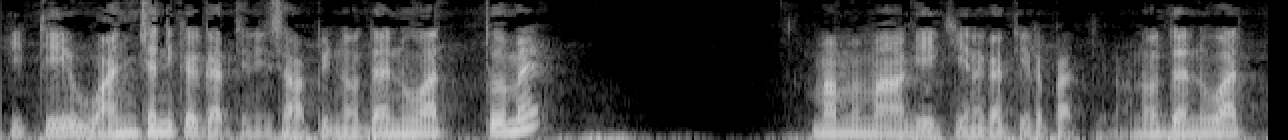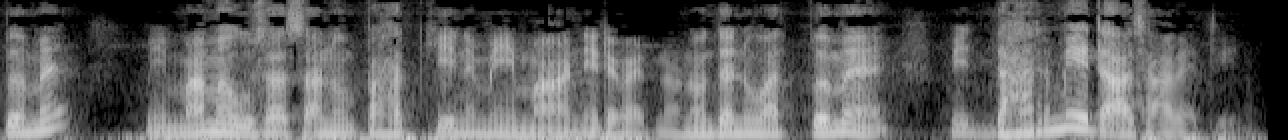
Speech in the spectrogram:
හිතේ වංචනික ගති නිසා අපි නොදැනුවත්වම මම මාගේ කියන ගතියටපත් වෙනවා. නොදැනුවත්වම මේ මම උසස් අනු පහත් කියන මේ මාන්නයට වැටෙනවා. නොදැනුවත්වම මේ ධර්මයට ආශාව ඇති වෙනවා.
